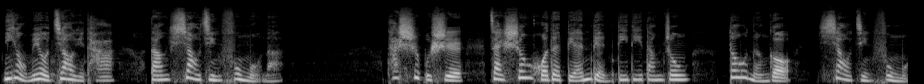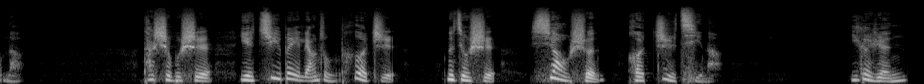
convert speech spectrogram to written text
你有没有教育他当孝敬父母呢？他是不是在生活的点点滴滴当中都能够孝敬父母呢？他是不是也具备两种特质，那就是孝顺和志气呢？一个人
